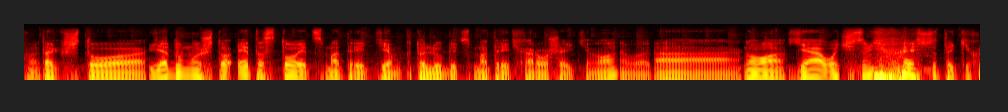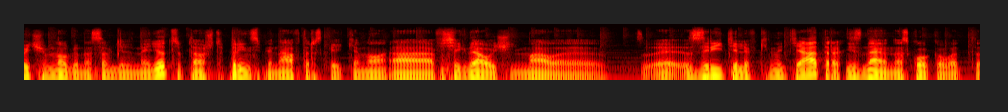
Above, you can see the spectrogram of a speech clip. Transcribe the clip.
Вот. Так что я думаю, что это стоит смотреть тем, кто любит смотреть хорошее кино. Вот. А, но я очень сомневаюсь, что таких очень много на самом деле найдется, потому что, в принципе, на авторское кино а, всегда очень мало зрителя в кинотеатрах. Не знаю, насколько вот э,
